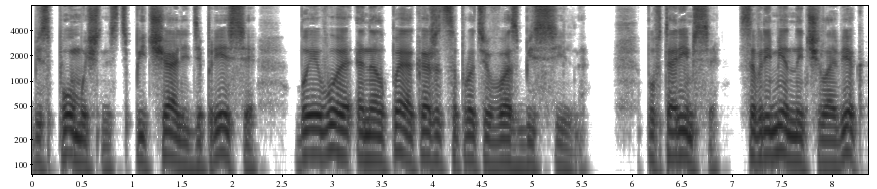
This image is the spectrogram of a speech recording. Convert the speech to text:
беспомощность, печаль и депрессия, боевое НЛП окажется против вас бессильно. Повторимся, современный человек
